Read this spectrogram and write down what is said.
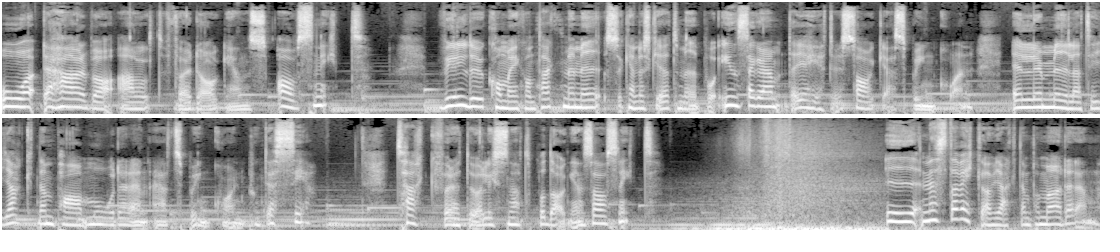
Och det här var allt för dagens avsnitt. Vill du komma i kontakt med mig så kan du skriva till mig på Instagram där jag heter Saga Springkorn eller mejla till jaktenpamordaren springkorn.se. Tack för att du har lyssnat på dagens avsnitt. I nästa vecka av Jakten på mördaren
